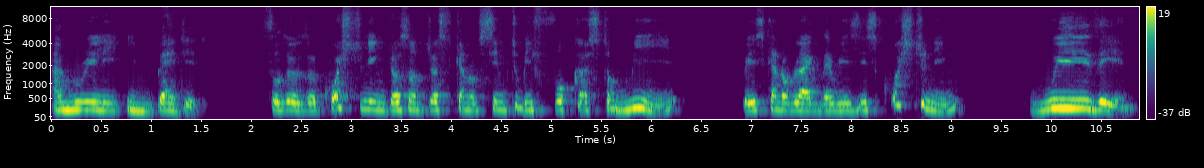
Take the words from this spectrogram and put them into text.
I'm really embedded. So the, the questioning doesn't just kind of seem to be focused on me, but it's kind of like there is this questioning within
